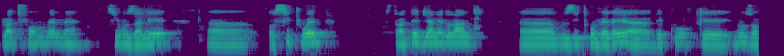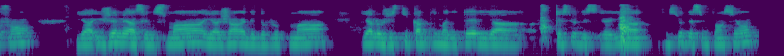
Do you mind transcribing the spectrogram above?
plateforme, même si vous allez au site web Strategia Netherlands vous y trouverez euh, des cours que nous offrons. Il y a hygiène et assainissement, il y a genre et développement, il y a logistique humanitaire, il y a question de, euh, il y a question des subventions,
